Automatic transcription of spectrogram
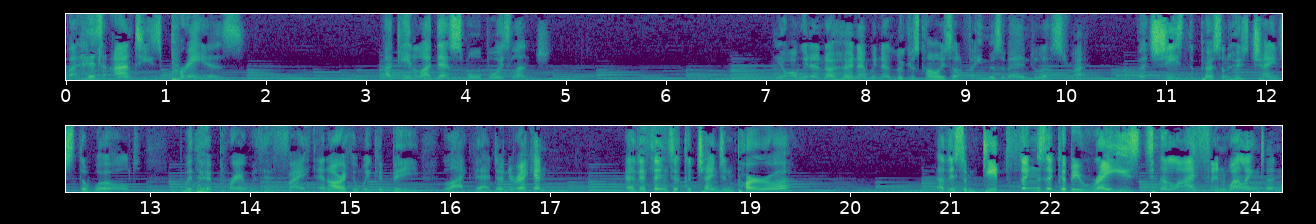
but his auntie's prayers, again, like that small boy's lunch. You know, we don't know her name. We know Lucas Connell. He's a famous evangelist, right? But she's the person who's changed the world with her prayer, with her faith. And I reckon we could be like that. Don't you reckon? Are there things that could change in Porirua? Are there some dead things that could be raised to life in Wellington?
